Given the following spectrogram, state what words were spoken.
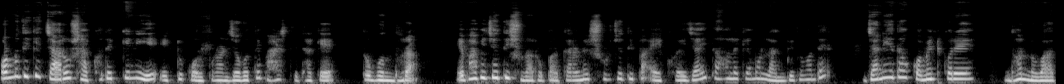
অন্যদিকে চারু সাক্ষ্যদেবকে নিয়ে একটু কল্পনার জগতে ভাসতে থাকে। তো বন্ধুরা, এভাবে যদি সোনা রূপার কারণে সূর্য দীপা এক হয়ে যায়, তাহলে কেমন লাগবে তোমাদের? জানিয়ে দাও কমেন্ট করে। ধন্যবাদ।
